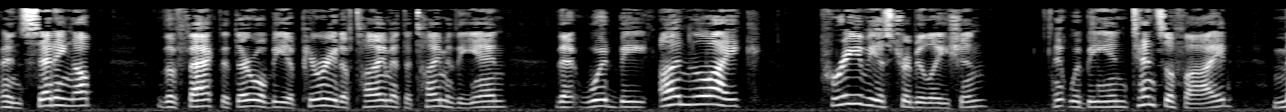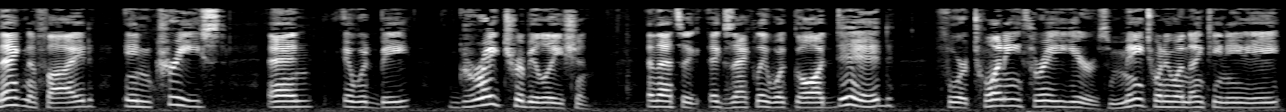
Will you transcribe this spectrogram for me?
and setting up the fact that there will be a period of time at the time of the end that would be unlike previous tribulation. It would be intensified, magnified, increased, and it would be great tribulation. And that's exactly what God did for 23 years. May 21, 1988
